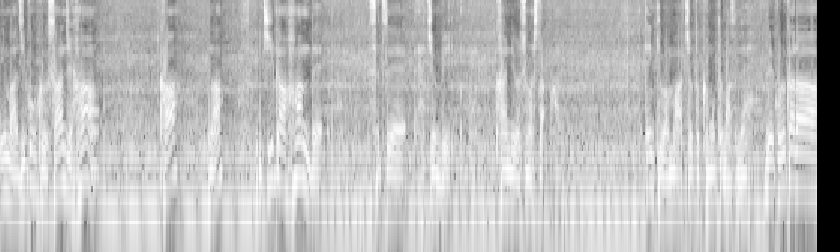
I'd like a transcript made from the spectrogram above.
今時刻3時半か？な？1時間半で設営準備完了しました。天気はまあちょっと曇ってますね。でこれから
